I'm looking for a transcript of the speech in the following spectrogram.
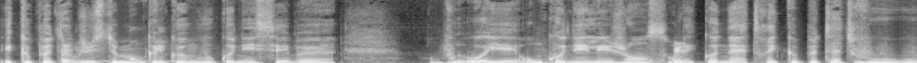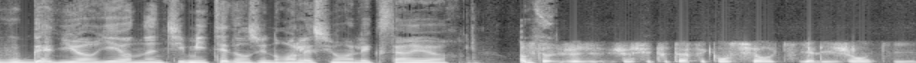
et que peut-être ah justement quelqu'un que vous connaissez, ben, vous voyez, on connaît les gens sans les connaître, et que peut-être vous, vous gagneriez en intimité dans une relation à l'extérieur. Parce que je, je, suis tout à fait conscient qu'il y a des gens qui,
